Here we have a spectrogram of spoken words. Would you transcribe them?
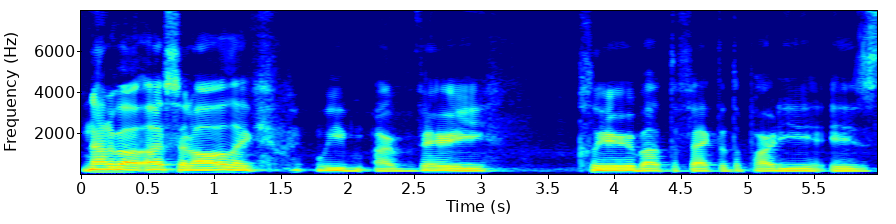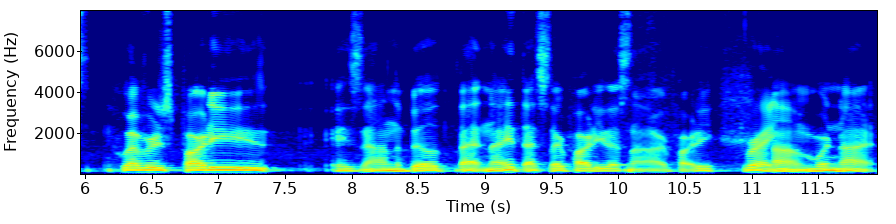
not about us at all. Like we are very clear about the fact that the party is whoever's party is on the bill that night. That's their party. That's not our party. Right. Um, we're not.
